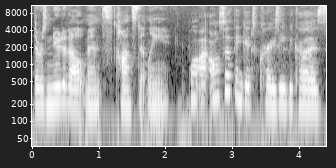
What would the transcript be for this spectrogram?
There was new developments constantly. Well, I also think it's crazy because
